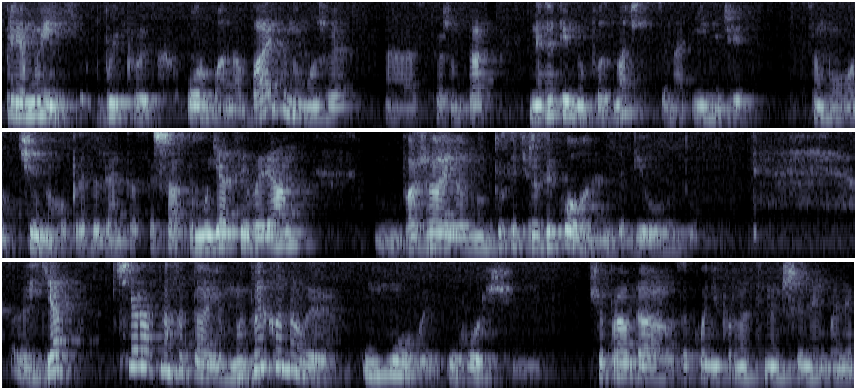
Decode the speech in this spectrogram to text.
прямий виклик Орбана Байдену може, е, скажімо так, негативно позначитися на іміджі самого чинного президента США. Тому я цей варіант вважаю ну, досить ризикованим для Білого Дому. Я ще раз нагадаю, ми виконали умови Угорщини. Щоправда, в законі про нацменшини ми не,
